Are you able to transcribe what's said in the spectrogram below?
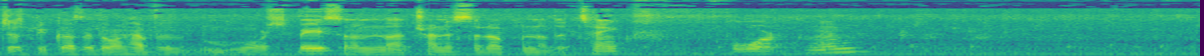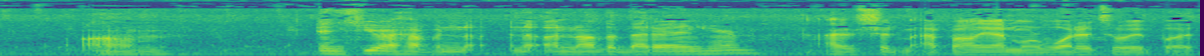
just because I don't have more space and I'm not trying to set up another tank for him. Um, in here I have an, an, another betta in here. I should I probably add more water to it, but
